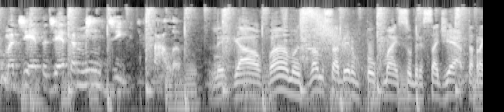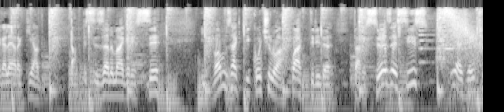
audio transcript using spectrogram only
uma dieta, dieta Mindy, que fala. Legal, vamos, vamos saber um pouco mais sobre essa dieta pra galera que tá precisando emagrecer. E vamos aqui continuar com a trilha para o seu exercício e a gente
